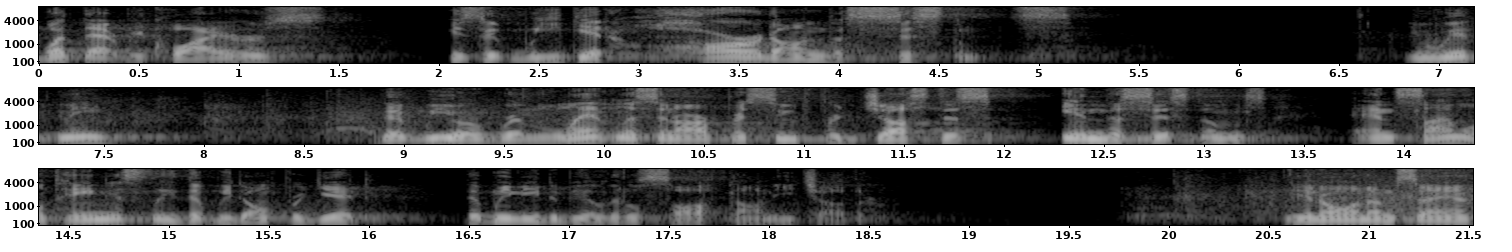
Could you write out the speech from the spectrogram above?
what that requires is that we get hard on the systems. You with me? That we are relentless in our pursuit for justice in the systems, and simultaneously that we don't forget that we need to be a little soft on each other. You know what I'm saying?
